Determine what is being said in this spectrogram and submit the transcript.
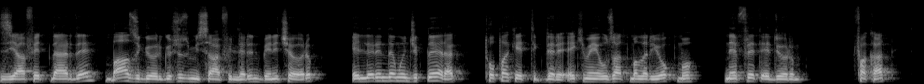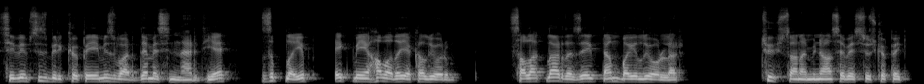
Ziyafetlerde bazı görgüsüz misafirlerin beni çağırıp ellerinde mıncıklayarak topak ettikleri ekmeği uzatmaları yok mu? Nefret ediyorum. Fakat sevimsiz bir köpeğimiz var demesinler diye zıplayıp ekmeği havada yakalıyorum. Salaklar da zevkten bayılıyorlar. Tüh sana münasebetsiz köpek.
